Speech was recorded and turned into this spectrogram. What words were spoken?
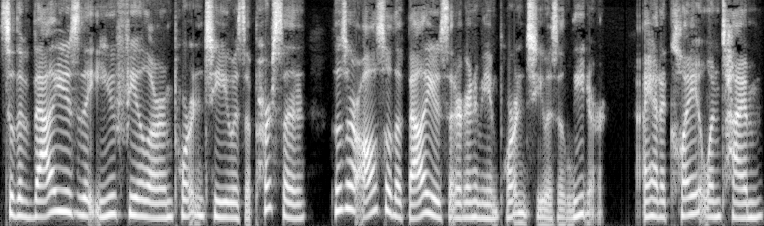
So the values that you feel are important to you as a person, those are also the values that are going to be important to you as a leader. I had a client one time,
